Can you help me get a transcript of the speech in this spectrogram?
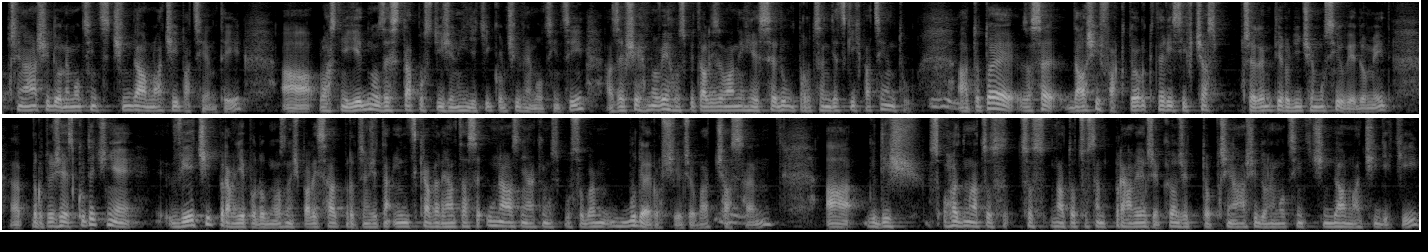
přináší do nemocnic čím dál mladší pacienty a vlastně jedno ze sta postižených dětí končí v nemocnici a ze všech nově hospitalizovaných je 7% dětských pacientů. Mm. A toto je zase další faktor, který si včas předem ty rodiče musí uvědomit, protože je skutečně větší pravděpodobnost než 50%, že ta indická varianta se u nás nějakým způsobem bude rozšiřovat časem. A když s ohledem na, to, co, na to, co jsem právě řekl, že to přináší do nemocnic čím dál mladší děti,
